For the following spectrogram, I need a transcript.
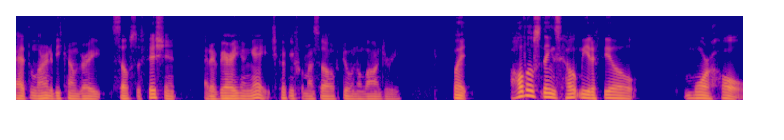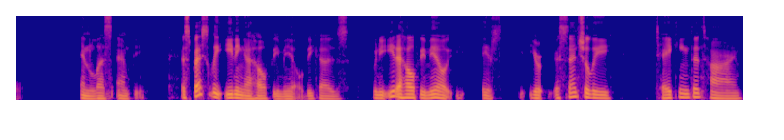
I had to learn to become very self sufficient at a very young age, cooking for myself, doing the laundry. But all those things helped me to feel more whole and less empty especially eating a healthy meal because when you eat a healthy meal you're essentially taking the time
